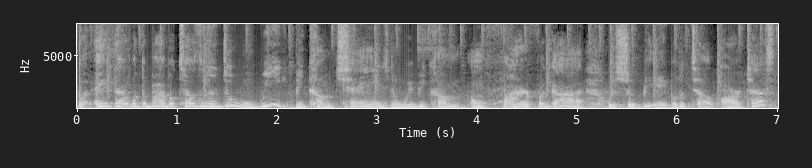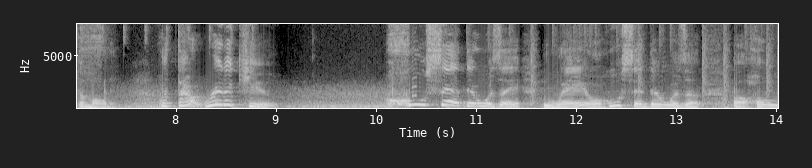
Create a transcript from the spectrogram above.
But ain't that what the bible tells us to do? When we become changed and we become on fire for god we should be able to tell our testimony without ridicule who said there was a way or who said there was a, a whole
